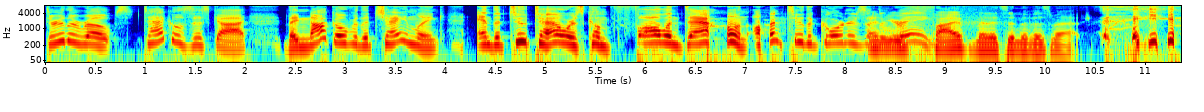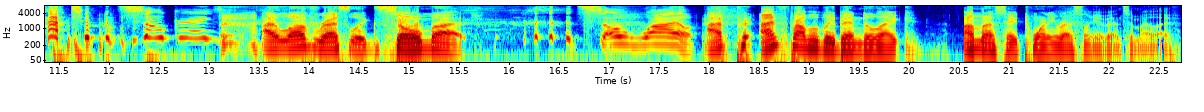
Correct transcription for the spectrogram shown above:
through the ropes, tackles this guy. They knock over the chain link, and the two towers come falling down onto the corners of and the you're ring. five minutes into this match. yeah, dude, it's so crazy. I love wrestling so much. It's so wild. I've pr- I've probably been to like I'm gonna say 20 wrestling events in my life.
